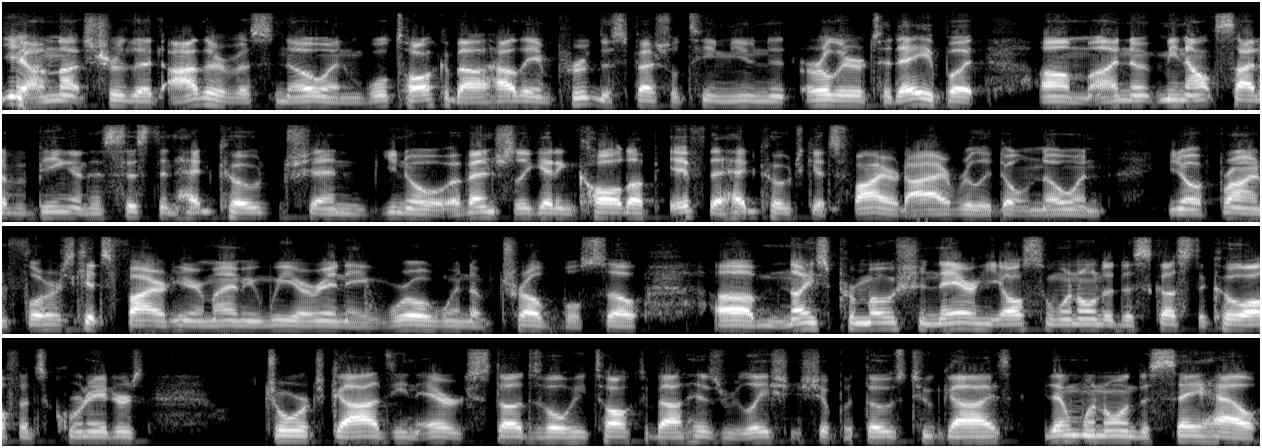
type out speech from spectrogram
Yeah, I'm not sure that either of us know, and we'll talk about how they improved the special team unit earlier today. But um, I know, I mean, outside of being an assistant head coach and you know eventually getting called up if the head coach gets fired, I really don't know. And you know, if Brian Flores gets fired here in Miami, we are in a whirlwind of trouble. So, um, nice promotion there. He also went on to discuss the co-offensive coordinators George Godsey and Eric Studesville. He talked about his relationship with those two guys. He then went on to say how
